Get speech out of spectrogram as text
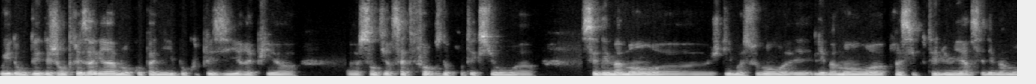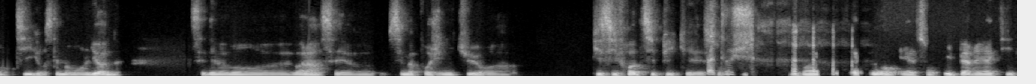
Oui, donc des, gens très agréables en compagnie, beaucoup de plaisir, et puis euh, euh sentir cette force de protection. Euh, c'est des mamans, je dis moi souvent, les, les mamans principauté de lumière, c'est des mamans tigres, c'est des mamans lionnes, c'est des mamans, voilà, c'est ma progéniture qui s'y frotte, s'y pique. Et Pas touche. Et elles sont hyper réactives.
